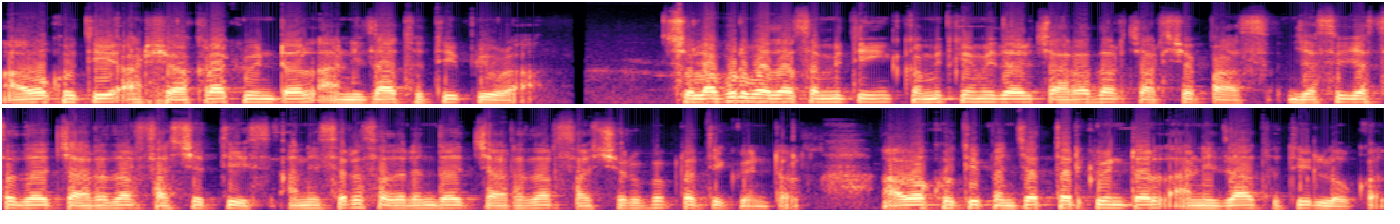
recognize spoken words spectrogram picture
आवक होती आठशे अकरा क्विंटल आणि जात होती पिवळा. सोलापूर बाजार समिती कमीत कमी दर चार हजार चारशे पाच जास्तीत जास्त दर चार हजार सातशे तीस आणि सर्वसाधारण दर चार हजार सातशे रुपये प्रति क्विंटल. आवक होती पंच्याहत्तर क्विंटल आणि जात होती लोकल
